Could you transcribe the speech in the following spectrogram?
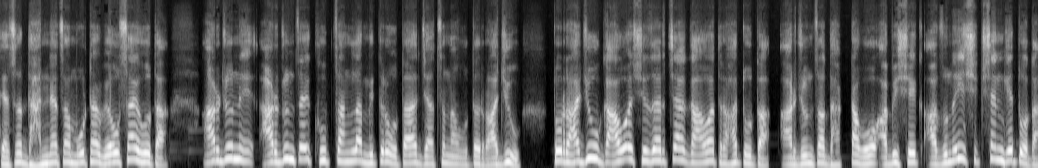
त्याचा धान्याचा मोठा व्यवसाय होता. अर्जुन अर्जुनचा एक खूप चांगला मित्र होता ज्याचं नाव होतं राजू. तो राजू गावा शेजारच्या गावात राहत होता. अर्जुनचा धाकटा भाऊ अभिषेक अजूनही शिक्षण घेत होता.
